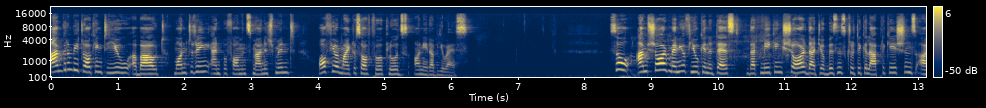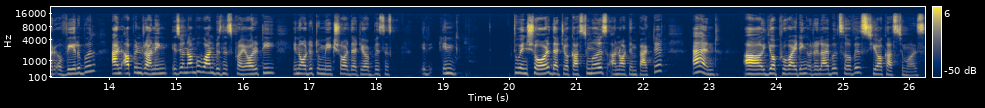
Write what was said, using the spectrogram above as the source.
I'm going to be talking to you about monitoring and performance management of your Microsoft workloads on AWS. So I'm sure many of you can attest that making sure that your business critical applications are available and up and running is your number one business priority in order to make sure that your business, in, to ensure that your customers are not impacted and uh, you're providing a reliable service to your customers.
